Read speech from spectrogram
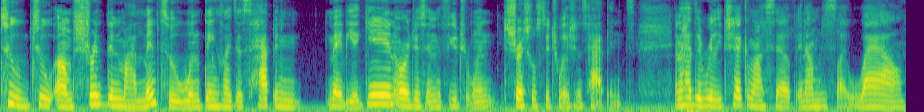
to to um strengthen my mental when things like this happen maybe again or just in the future when stressful situations happens. And i had to really check myself and i'm just like wow.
